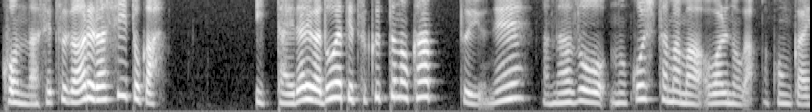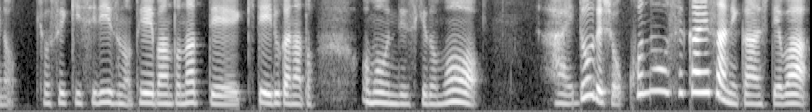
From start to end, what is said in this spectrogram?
こんな説があるらしいとか、一体誰がどうやって作ったのかというね、ま、謎を残したまま終わるのが今回の巨石シリーズの定番となってきているかなと思うんですけども、はい、どうでしょう。この世界遺産に関しては、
